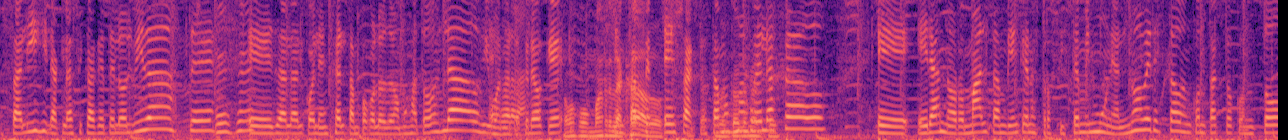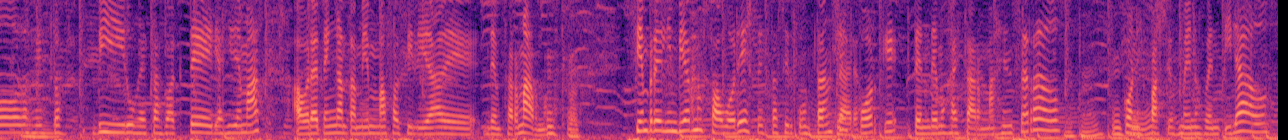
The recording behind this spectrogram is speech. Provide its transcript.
salís y la clásica que te lo olvidaste, eh, ya el alcohol en gel tampoco lo llevamos a todos lados y Es bueno, yo creo que... Estamos como más parte- relajados, exacto, estamos más relajados. Eh, era normal también que nuestro sistema inmune, al no haber estado en contacto con todos estos virus, estas bacterias y demás, ahora tengan también más facilidad de, de enfermarnos. Siempre el invierno favorece estas circunstancias Claro. porque tendemos a estar más encerrados, con espacios menos ventilados,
